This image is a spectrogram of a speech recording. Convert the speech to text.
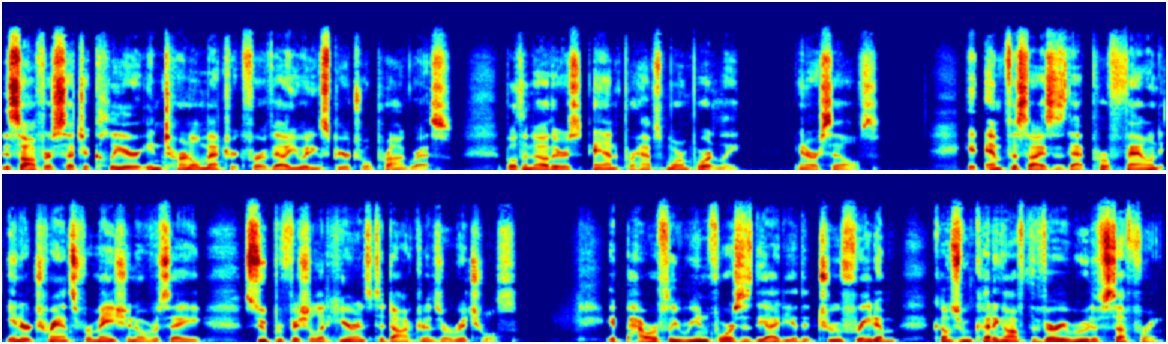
This offers such a clear internal metric for evaluating spiritual progress, both in others and, perhaps more importantly, in ourselves. It emphasizes that profound inner transformation over, say, superficial adherence to doctrines or rituals. It powerfully reinforces the idea that true freedom comes from cutting off the very root of suffering,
